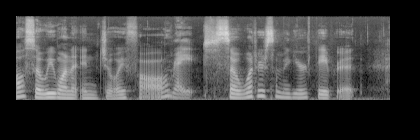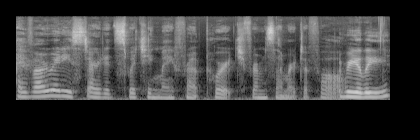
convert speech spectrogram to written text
also we want to enjoy fall. Right. So, what are some of your favorite? I've already started switching my front porch from summer to fall. Really?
